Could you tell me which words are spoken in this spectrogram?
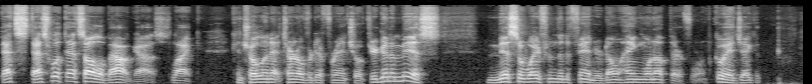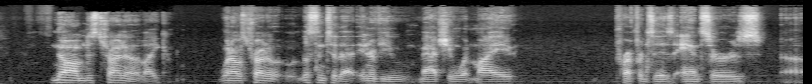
that's that's what that's all about, guys. Like controlling that turnover differential. If you're to miss, miss away from the defender. Don't hang one up there for him. Go ahead, Jacob. No, I'm just trying to like when I was trying to listen to that interview, matching what my preferences, answers uh,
